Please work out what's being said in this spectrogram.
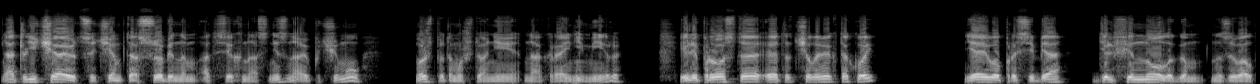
отличаются чем-то особенным от всех нас. Не знаю почему. Может, потому что они на окраине мира? Или просто этот человек такой? Я его про себя дельфинологом называл,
